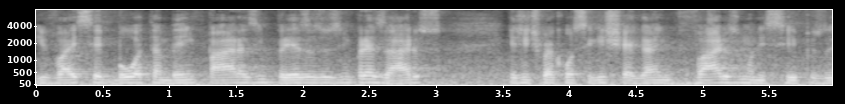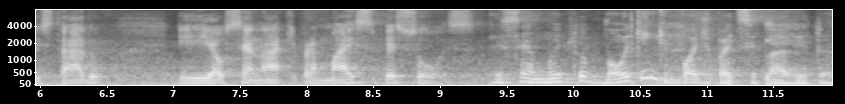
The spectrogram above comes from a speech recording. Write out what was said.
e vai ser boa também para as empresas e os empresários. E a gente vai conseguir chegar em vários municípios do estado e ao Senac para mais pessoas. Isso é muito bom. E quem que pode participar, Vitor?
